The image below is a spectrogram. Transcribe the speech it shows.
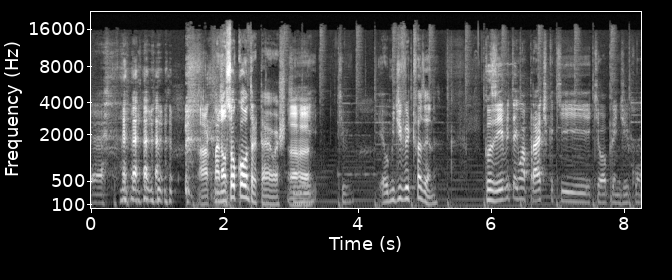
Ah, com Mas não sou contra, tá? Eu acho que, Aham. que eu me divirto fazendo. Inclusive, tem uma prática que, que eu aprendi com,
